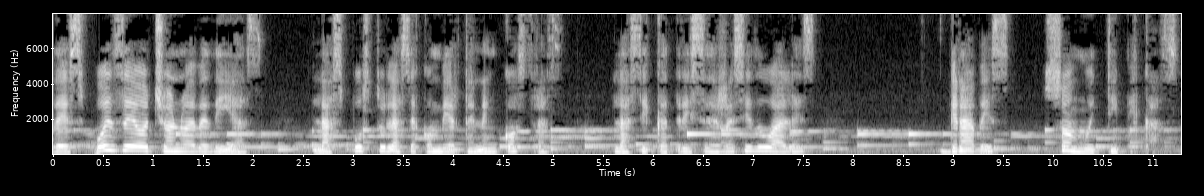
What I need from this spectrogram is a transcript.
Después de ocho o nueve días, las pústulas se convierten en costras. Las cicatrices residuales graves son muy típicas.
